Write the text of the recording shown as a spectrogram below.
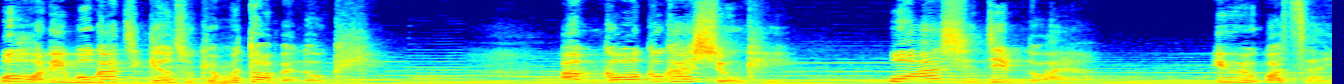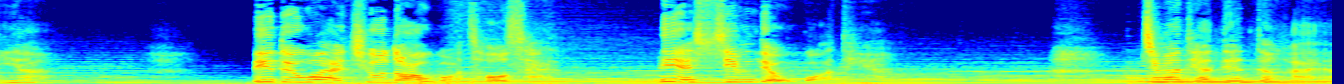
我互你母甲一间厝强要住袂落去，啊，毋过我搁较生气，我还是忍落啊，因为我知影，你对我的手段有偌粗残，你的心就有偌痛。即摆听恁转来啊，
